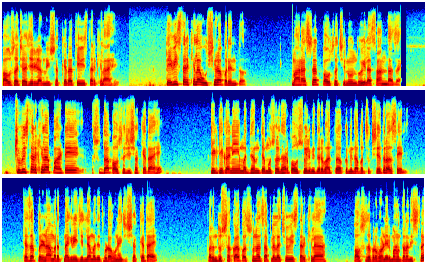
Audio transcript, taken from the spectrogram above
पावसाची हजेरी लागण्याची शक्यता तेवीस तारखेला आहे. तेवीस तारखेला उशिरापर्यंत महाराष्ट्रात पावसाची नोंद होईल असा अंदाज आहे. चोवीस तारखेला पहाटे सुद्धा पावसाची शक्यता आहे. ठिकठिकाणी मध्यम ते मुसळधार पाऊस होईल विदर्भात कमी दाबाचं क्षेत्र असेल त्याचा परिणाम रत्नागिरी जिल्ह्यामध्ये थोडा होण्याची शक्यता आहे. परंतु सकाळपासूनच आपल्याला चोवीस तारखेला पावसाचा प्रभाव निर्माण होताना दिसतोय.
